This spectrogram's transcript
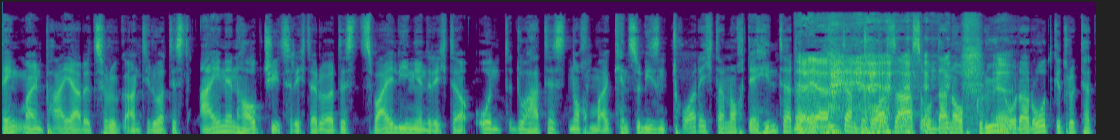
denk mal ein paar Jahre zurück, Anti. Du hattest einen Hauptschiedsrichter, du hattest zwei Linienrichter und du hattest nochmal, kennst du diesen Torrichter noch, der hinter der, ja, ja. hinterm Tor saß und dann auf grün ja. oder rot gedrückt hat?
